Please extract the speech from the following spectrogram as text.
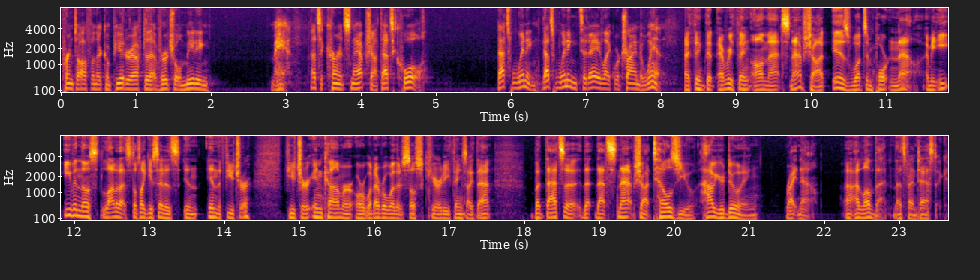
print off on their computer after that virtual meeting, man, that's a current snapshot. That's cool. That's winning. That's winning today like we're trying to win. I think that everything on that snapshot is what's important now. I mean, e- even though a lot of that stuff, like you said, is in, in the future, future income or, or whatever, whether it's Social Security, things like that. But that's a that, that snapshot tells you how you're doing right now. Uh, I love that. That's fantastic.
